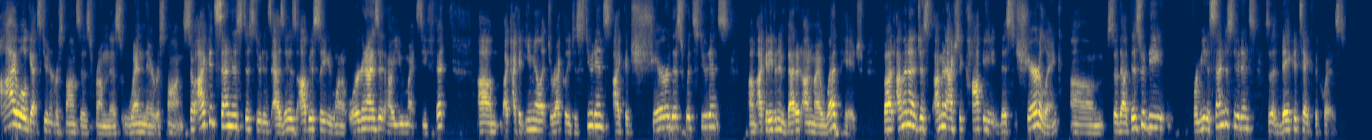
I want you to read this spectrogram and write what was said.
I will get student responses from this when they respond. So I could send this to students as is. Obviously, you'd want to organize it how you might see fit. Um, like I could email it directly to students. I could share this with students. Um, I could even embed it on my web page. But I'm gonna just, I'm gonna actually copy this share link um, so that this would be for me to send to students so that they could take the quiz.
